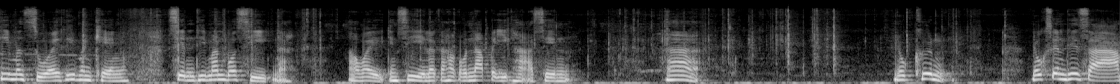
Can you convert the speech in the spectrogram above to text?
ที่มันสวยที่มันแข็ง เส้นที่มันบ่สีกนะเอาไว้จังซี่ แล้วก็เขาก็นับไปอีกหาเส้นห้ายกขึ้น ยกเส้นที่สาม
